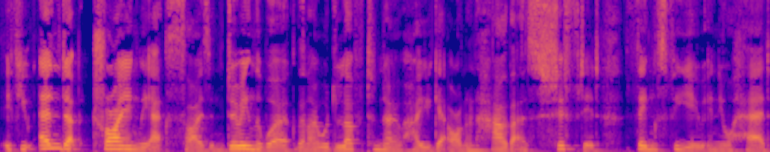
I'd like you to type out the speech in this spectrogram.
if you end up trying the exercise and doing the work, then I would love to know how you get on and how that has shifted things for you in your head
